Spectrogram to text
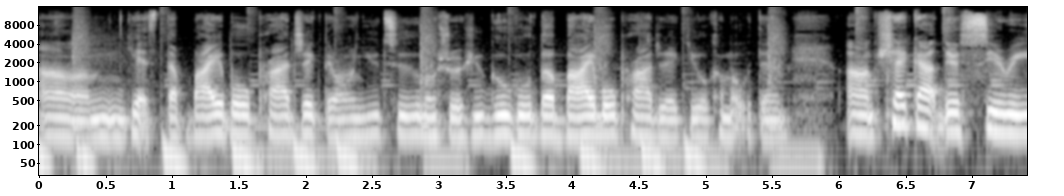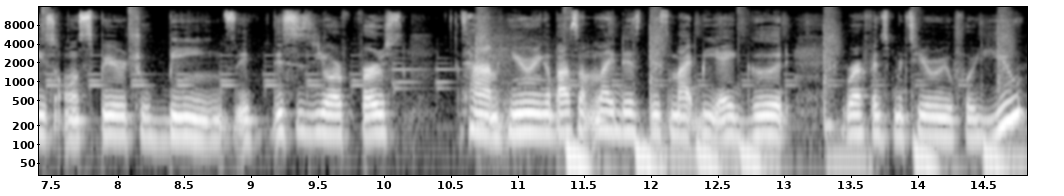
Um, yes, the Bible Project. They're on YouTube. I'm sure if you Google the Bible Project, you'll come up with them. Um, check out their series on spiritual beings. If this is your first time hearing about something like this, this might be a good reference material for you.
